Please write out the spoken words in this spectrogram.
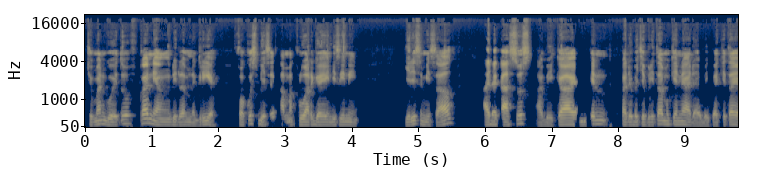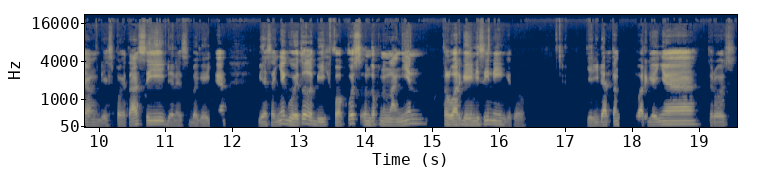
Cuman gue itu kan yang di dalam negeri ya, fokus biasanya sama keluarga yang di sini. Jadi semisal ada kasus ABK yang mungkin pada baca berita mungkin ada ABK kita yang dieksploitasi dan lain sebagainya. Biasanya gue itu lebih fokus untuk nenangin keluarga yang di sini gitu. Jadi datang ke keluarganya, terus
